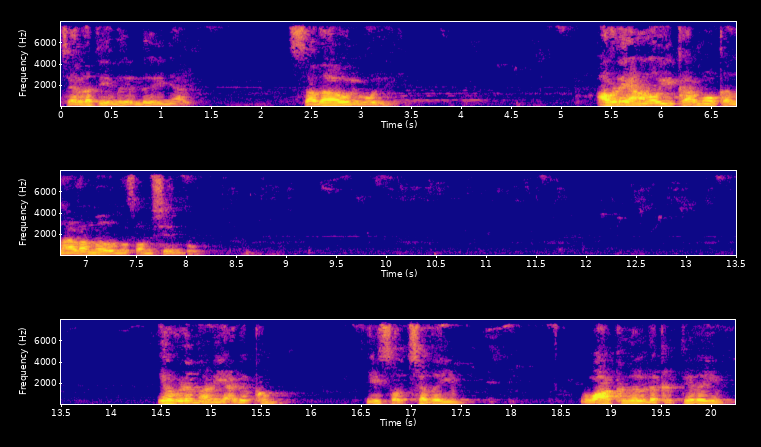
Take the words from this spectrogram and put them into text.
ചിലടത്ത് എന്ന് കണ്ടു കഴിഞ്ഞാൽ സദാ ഒരുപോലെ. അവിടെയാണോ ഈ കർമ്മമൊക്കെ നടന്നതെന്ന് സംശയം തോന്നും. എവിടെ നിന്നാണ് ഈ അടുക്കും? ഈ സ്വച്ഛതയും വാക്കുകളുടെ കൃത്യതയും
